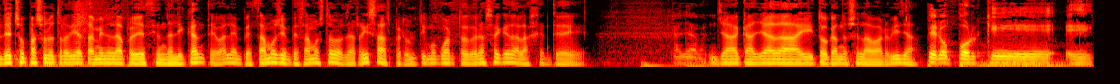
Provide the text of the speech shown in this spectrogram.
de hecho pasó el otro día también en la proyección de Alicante, ¿vale? Empezamos y empezamos todos de risas, pero el último cuarto de hora se queda la gente Callada. ya callada y tocándose la barbilla. Pero porque eh,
